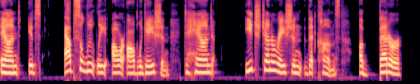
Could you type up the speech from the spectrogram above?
And it's absolutely our obligation to hand each generation that comes a better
